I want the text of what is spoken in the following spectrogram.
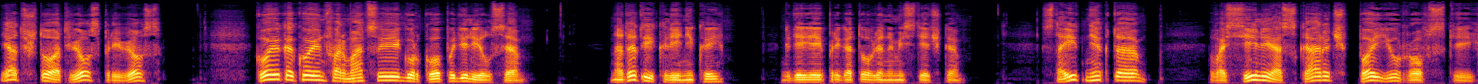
Я-то что, отвез, привез? Кое-какой информацией Гурко поделился. Над этой клиникой, где ей приготовлено местечко, стоит некто Василий Оскарыч Паюровский,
